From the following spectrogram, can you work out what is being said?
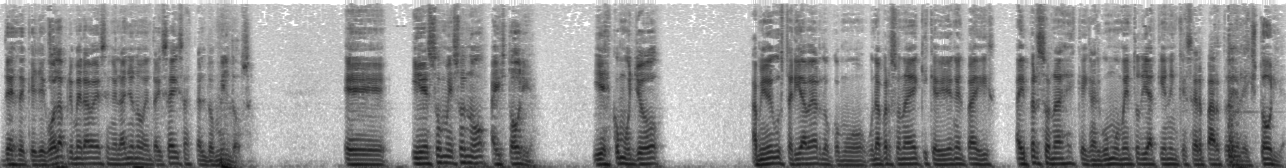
desde que llegó la primera vez en el año 96 hasta el 2012. Eh, y eso me sonó a historia. Y es como yo, a mí me gustaría verlo como una persona X que vive en el país. Hay personajes que en algún momento ya tienen que ser parte de la historia,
